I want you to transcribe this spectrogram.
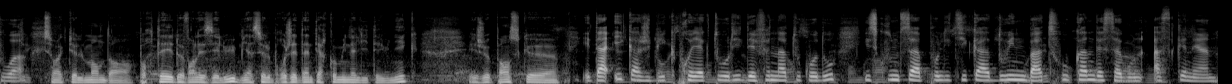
Ils sont actuellement dans, portés devant les élus, bien c'est le projet d'intercommunalité unique et je pense que Eta ikasbik proiektu hori defendatuko du hizkuntza politika duin bat ukan dezagun azkenean.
